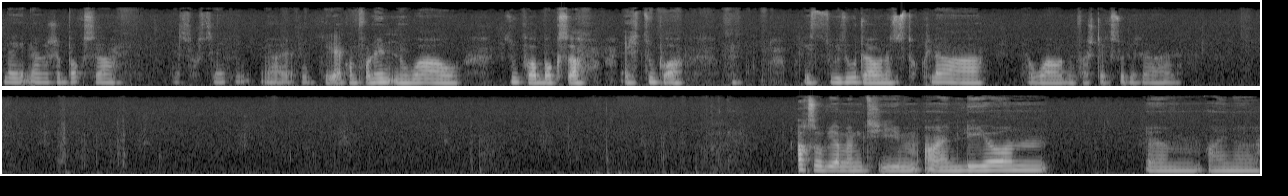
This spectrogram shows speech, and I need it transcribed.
Der gegnerische Boxer? ist doch safe. Ja, okay, der kommt von hinten. Wow. Super Boxer. Echt super. Ist sowieso down, das ist doch klar. Ja, wow, dann versteckst du dich da halt. Ach so, wir haben im Team ein Leon, ähm, eine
